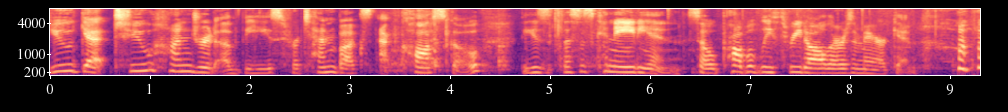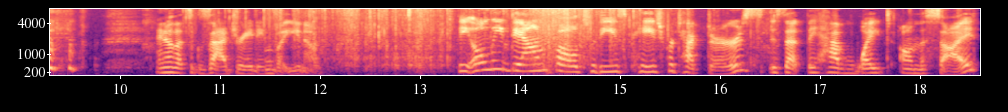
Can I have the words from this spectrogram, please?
you get 200 of these for 10 bucks at Costco. These, this is Canadian, so probably $3 American. I know that's exaggerating, but you know. The only downfall to these page protectors is that they have white on the side.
